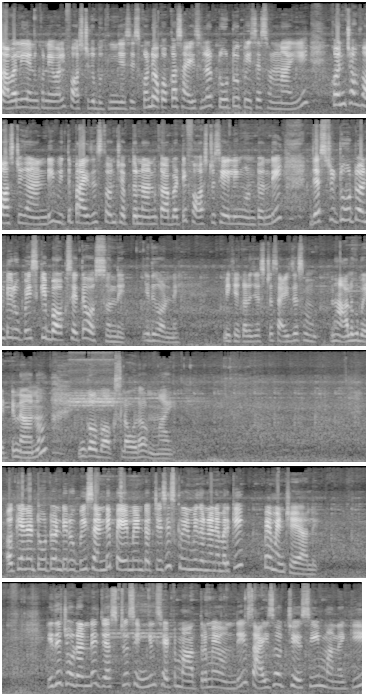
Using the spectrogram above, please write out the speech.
కావాలి అనుకునే వాళ్ళు ఫాస్ట్గా బుకింగ్ చేసేసుకోండి. ఒక్కొక్క సైజులో టూ టూ పీసెస్ ఉన్నాయి. కొంచెం ఫాస్ట్గా అండి. విత్ ప్రైజెస్తో చెప్తున్నాను కాబట్టి ఫాస్ట్ సేలింగ్ ఉంటుంది. జస్ట్ టూ ట్వంటీ రూపీస్కి బాక్స్ అయితే వస్తుంది. ఇదిగోండి. మీకు ఇక్కడ జస్ట్ సైజెస్ నాలుగు పెట్టినాను. ఇంకో బాక్స్లో కూడా ఉన్నాయి. ఓకేనా టూ ట్వంటీ రూపీస్ అండి. పేమెంట్ వచ్చేసి స్క్రీన్ మీద ఉన్న నెంబర్కి పేమెంట్ చేయాలి. ఇది చూడండి జస్ట్ సింగిల్ సెట్ మాత్రమే ఉంది. సైజ్ వచ్చేసి మనకి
